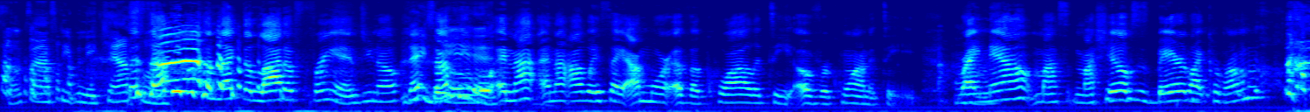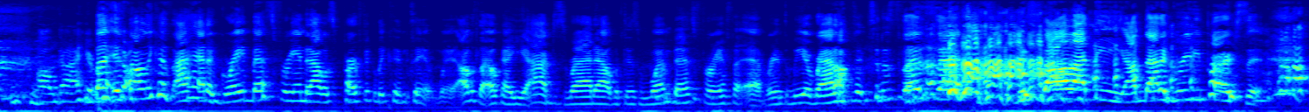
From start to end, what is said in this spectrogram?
Sometimes people need counseling. But some people collect a lot of friends, you know. They some do. people, and I and I always say I'm more of a quality over quantity. Uh-huh. Right now, my my shelves is bare like Corona, oh God, here but it's go. only because I had a great best friend that I was perfectly content with. I was like, okay, yeah, I just ride out with this one best friend forever, and we ride off into the sunset. this is all I need. I'm not a greedy person.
